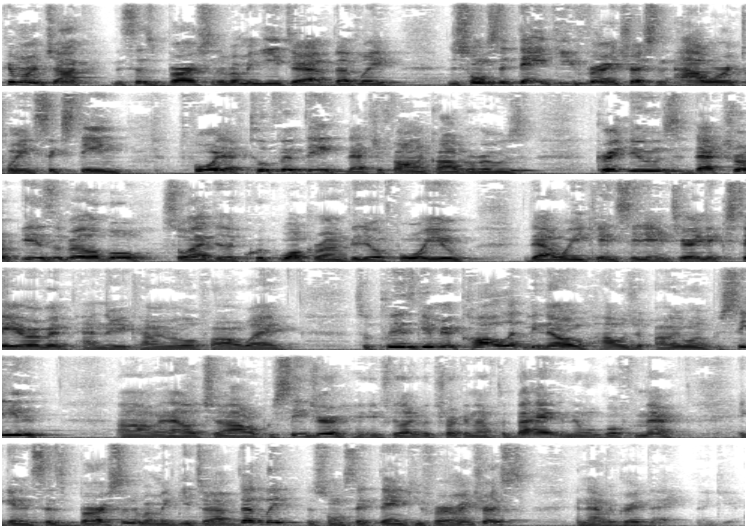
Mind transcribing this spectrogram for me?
Good morning, Chuck. This is Burson from Geeter at Dudley. Just want to say thank you for your interest in our 2016 Ford F-250 that you found in CarGurus. Great news, that truck is available, so I did a quick walk around video for you. That way you can see the interior and exterior of it. I know you're coming a little far away. So please give me a call, let me know how, how you want to proceed, um, and I'll let you know our procedure, and if you like the truck enough to buy it, and then we'll go from there. Again, this is Burson from Geeter at Dudley. Just want to say thank you for your interest, and have a great day. Thank you.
